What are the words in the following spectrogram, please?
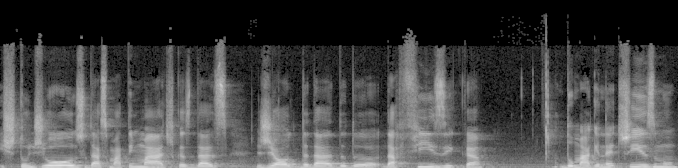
estudioso das matemáticas, das da, da, da física, do magnetismo.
